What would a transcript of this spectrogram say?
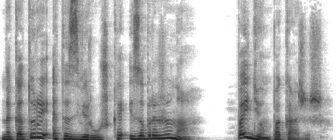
на которой эта зверушка изображена. Пойдем, покажешь».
